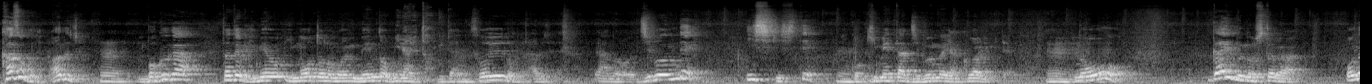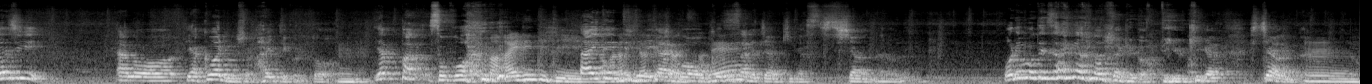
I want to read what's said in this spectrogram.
家族でもあるじゃん、うん。僕が例えば妹妹の面倒を見ないとみたいなそういうのってあるじゃないですか。あの自分で意識してうん。こう決めた自分の役割みたいうん。なのを外部の人が同じあの役割の人が入ってくると、うん。やっぱそこは、まあアイデンティティのアイデンティティがこう崩されちゃう気がしちゃうんだろうね、俺もデザイナーなんだけどっていう気がしちゃうんだよ、うん。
